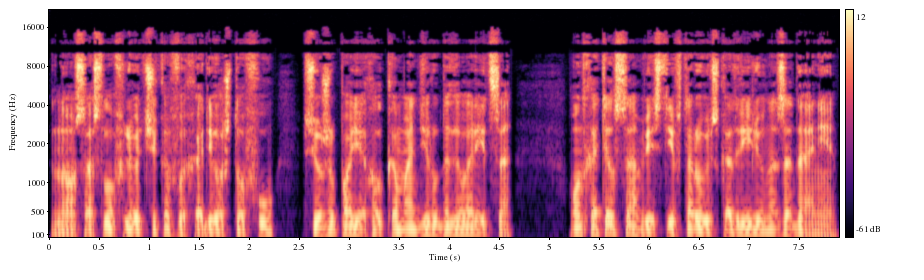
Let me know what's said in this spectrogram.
но со слов летчиков выходило, что Фу все же поехал к командиру договориться. Он хотел сам вести вторую эскадрилью на задание.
